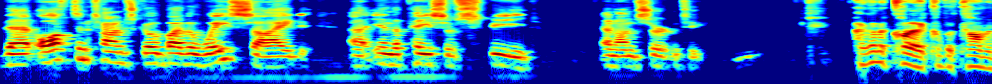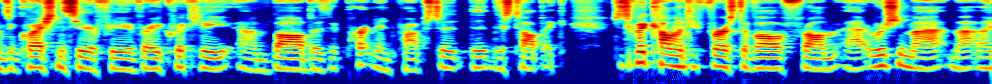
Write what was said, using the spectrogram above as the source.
that oftentimes go by the wayside uh, in the pace of speed and uncertainty. I'm going to call out a couple of comments and questions here for you very quickly, um, Bob, as they're pertinent perhaps to the, this topic. Just a quick comment, first of all, from uh, Rushi Ma, Ma,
